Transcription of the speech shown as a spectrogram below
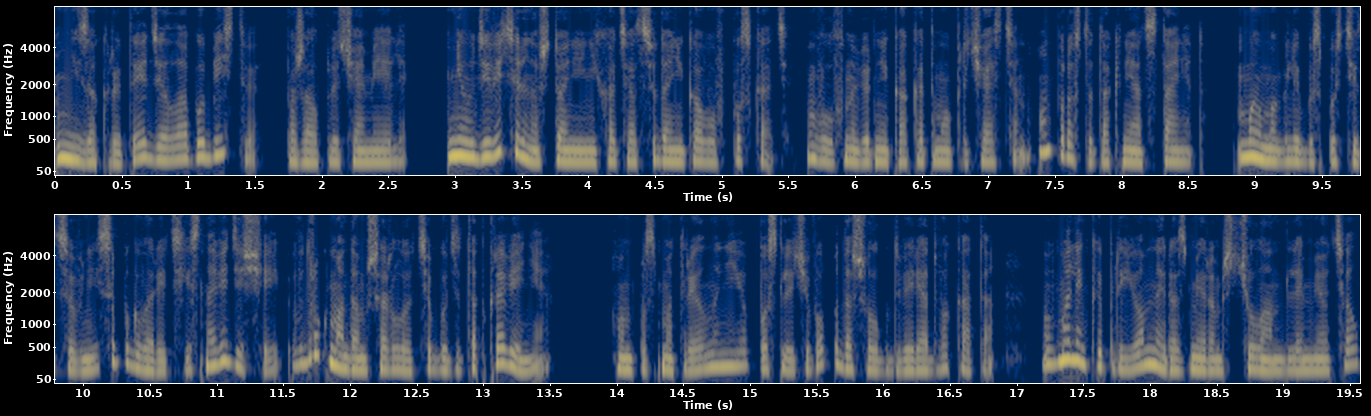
«Незакрытое дело об убийстве», — пожал плечами Элли. Неудивительно, что они не хотят сюда никого впускать. Вулф наверняка к этому причастен. Он просто так не отстанет. Мы могли бы спуститься вниз и поговорить с ясновидящей. Вдруг мадам Шарлотте будет откровение. Он посмотрел на нее, после чего подошел к двери адвоката. В маленькой приемной размером с чулан для метел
